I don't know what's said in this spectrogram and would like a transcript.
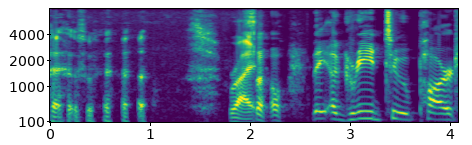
right. So they agreed to part.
